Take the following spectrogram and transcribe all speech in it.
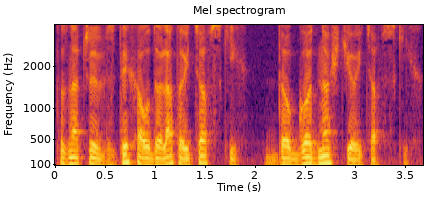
to znaczy wzdychał do lat ojcowskich, do godności ojcowskich.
